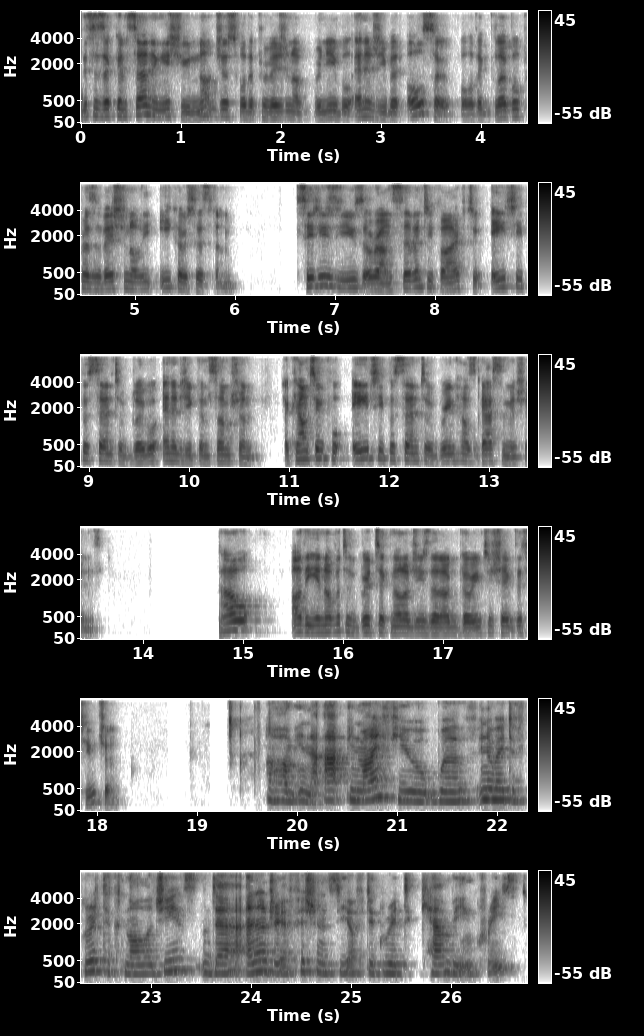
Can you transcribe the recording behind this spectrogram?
This is a concerning issue not just for the provision of renewable energy, but also for the global preservation of the ecosystem. Cities use around 75 to 80% of global energy consumption, accounting for 80% of greenhouse gas emissions. How are the innovative grid technologies that are going to shape the future? Um, in, uh, in my view, with innovative grid technologies, the energy efficiency of the grid can be increased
